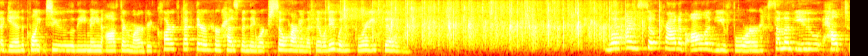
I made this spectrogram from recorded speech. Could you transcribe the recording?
again point to the main author, Margaret Clark, back there, and her husband. They worked so hard on the bill. It was a great bill what I'm so proud of all of you for. Some of you helped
